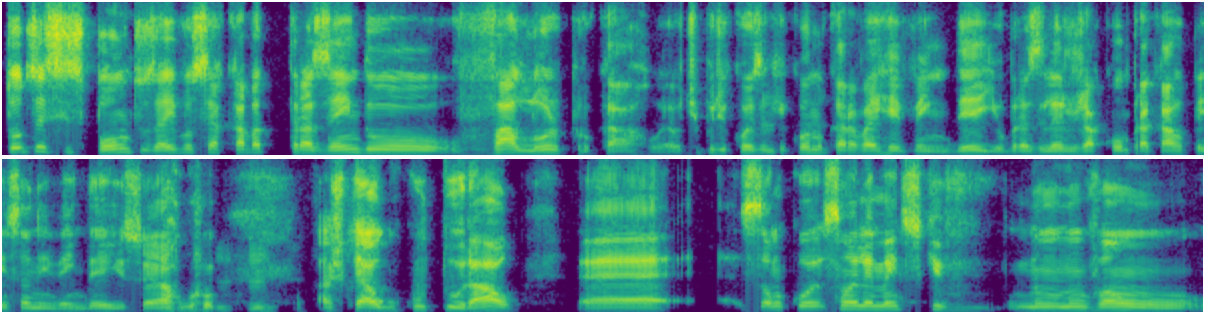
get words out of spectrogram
todos esses pontos aí você acaba trazendo valor para o carro. É o tipo de coisa que quando o uhum. cara vai revender e o brasileiro já compra carro pensando em vender, isso é algo, uhum. acho que é algo cultural. É, são, são elementos que não, não vão,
